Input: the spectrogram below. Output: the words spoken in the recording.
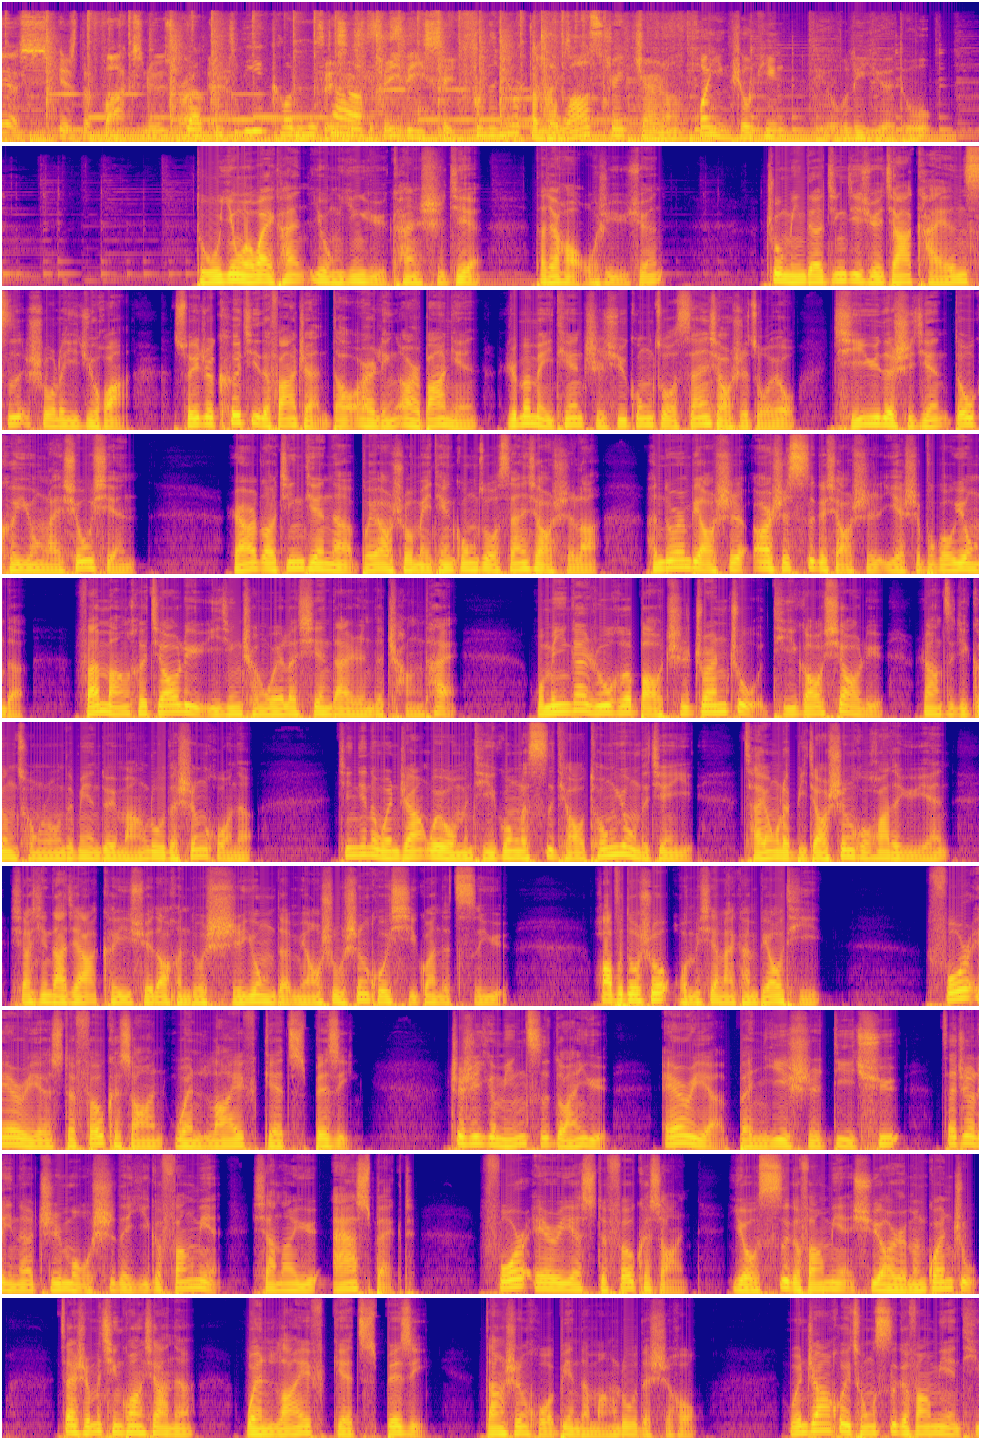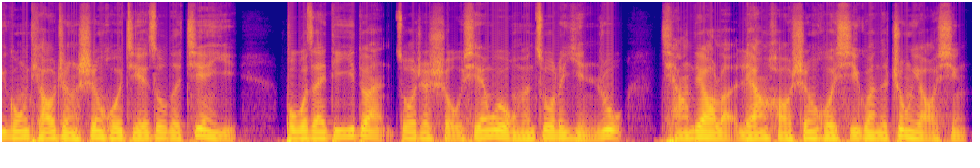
This is the Fox News Welcome to the Economist This is Ask. the BBC. From the New York From the Times Wall Street Journal. 欢迎收听流利阅读。读英文外刊，用英语看世界。大家好，我是宇轩。著名的经济学家凯恩斯说了一句话：随着科技的发展，到2028年，人们每天只需工作三小时左右，其余的时间都可以用来休闲。然而到今天呢，不要说每天工作三小时了，很多人表示二十四个小时也是不够用的。繁忙和焦虑已经成为了现代人的常态。我们应该如何保持专注，提高效率，让自己更从容地面对忙碌的生活呢？今天的文章为我们提供了四条通用的建议，采用了比较生活化的语言，相信大家可以学到很多实用的描述生活习惯的词语。话不多说，我们先来看标题：Four areas to focus on when life gets busy。这是一个名词短语，area 本意是地区。在这里呢，指某事的一个方面，相当于 aspect。Four areas to focus on 有四个方面需要人们关注。在什么情况下呢？When life gets busy，当生活变得忙碌的时候。文章会从四个方面提供调整生活节奏的建议。不过在第一段，作者首先为我们做了引入，强调了良好生活习惯的重要性。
